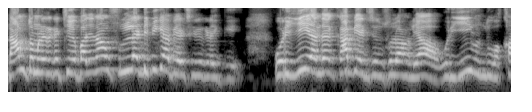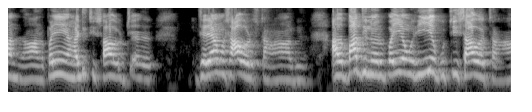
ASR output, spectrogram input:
நாம் தமிழர் கட்சியை பார்த்து தான் ஃபுல்லா டிபி காப்பி அடிச்சு கிடைக்கு. ஒரு ஈ அந்த காப்பி அடிச்சது சொல்லுவாங்க இல்லையா? ஒரு ஈ வந்து உக்காந்தான் அந்த பையன் அடிச்சு சாவிச்சு தெரியாம சாவு அடிச்சிட்டானா அப்படின்னு. அதை பார்த்து இன்னொரு பையன் ஒரு ஈய பிடிச்சி சாவு வச்சானா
